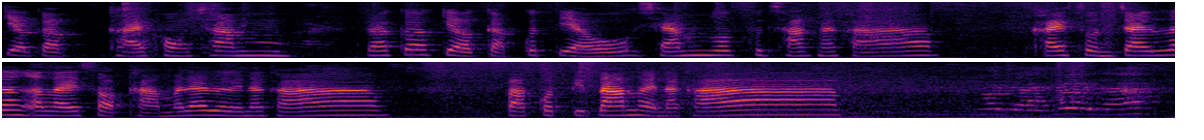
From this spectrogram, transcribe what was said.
เกี่ยวกับขายของชำแล้วก็เกี่ยวกับก๋วยเตี๋ยวแชมป์รถฟุตชักนะครับ ใครสนใจเรื่องอะไรสอบถามมาได้เลยนะครับ ฝากกดติดตามหน่อยนะครับ Thôi, về.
